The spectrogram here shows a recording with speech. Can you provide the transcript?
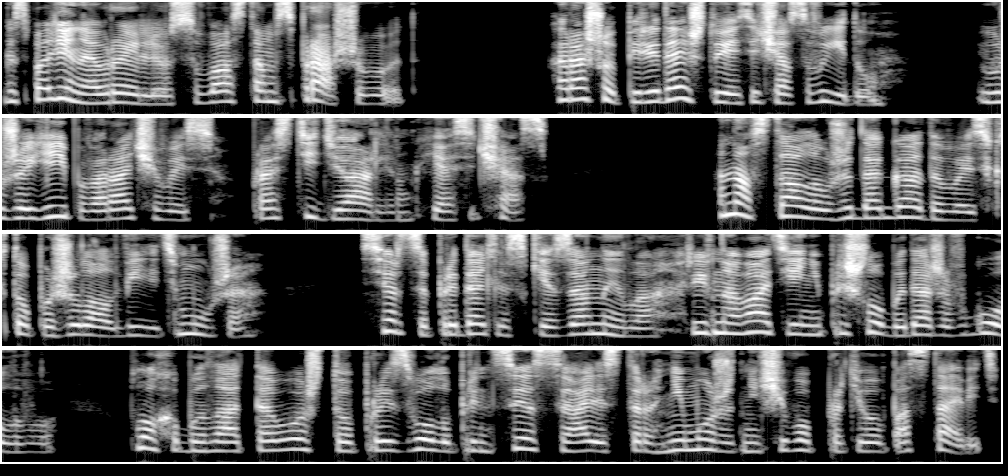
«Господин Эврелиус, вас там спрашивают». «Хорошо, передай, что я сейчас выйду». И уже ей, поворачиваясь, «Прости, Дюарлинг, я сейчас». Она встала, уже догадываясь, кто пожелал видеть мужа. Сердце предательски заныло, ревновать ей не пришло бы даже в голову. Плохо было от того, что произволу принцессы Алистер не может ничего противопоставить.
